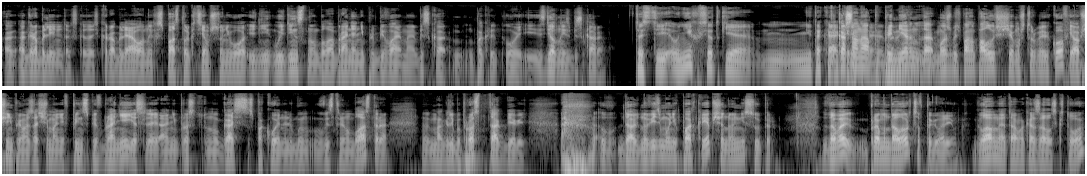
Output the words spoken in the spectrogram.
ограбления, так сказать, корабля, он их спас только тем, что у него еди- у единственного была броня непробиваемая, бескар... покрыт... Ой, сделана из бескара. То есть у них все-таки не такая Мне кажется, она примерно, броня. да, может быть, она получше, чем у штурмовиков. Я вообще не понимаю, зачем они, в принципе, в броне, если они просто, ну, гасятся спокойно любым выстрелом бластера. Ну, Могли бы просто так бегать. Да, но, видимо, у них покрепче, но не супер. Давай про мандалорцев поговорим. Главное там оказалось кто?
